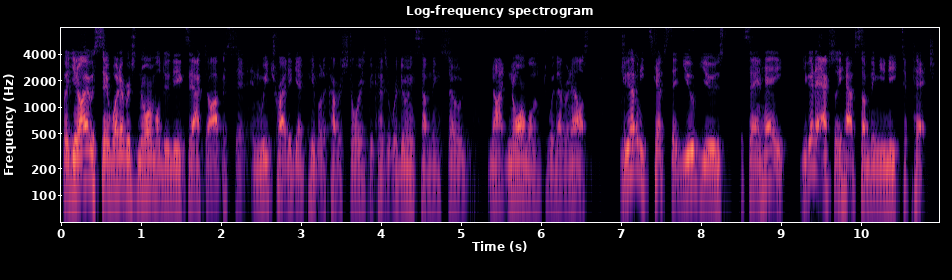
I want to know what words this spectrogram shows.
but you know, I would say whatever's normal, do the exact opposite. And we try to get people to cover stories because we're doing something so not normal with everyone else. Do you have any tips that you've used in saying, hey, you got to actually have something unique to pitch?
